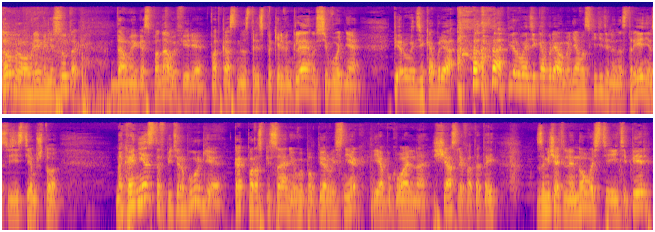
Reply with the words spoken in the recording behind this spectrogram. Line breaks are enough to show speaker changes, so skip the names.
Доброго времени суток, дамы и господа, в эфире подкаст «Минус 30» по Кельвин Кляйну. Сегодня 1 декабря. 1 декабря у меня восхитительное настроение в связи с тем, что наконец-то в Петербурге, как по расписанию, выпал первый снег. Я буквально счастлив от этой замечательной новости. И теперь,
